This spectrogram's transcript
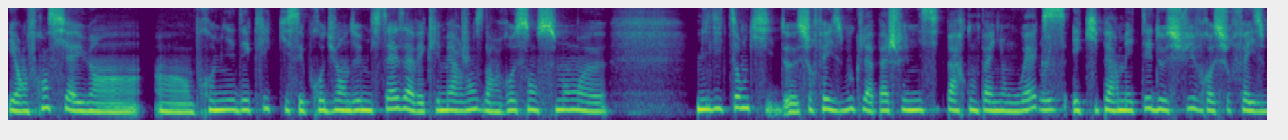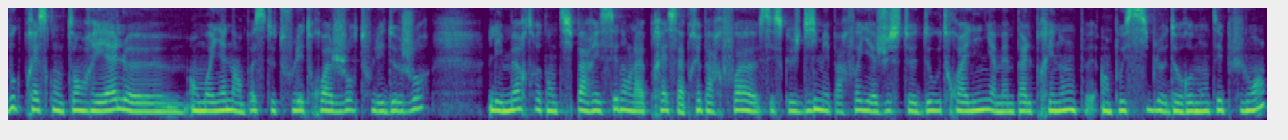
Et en France, il y a eu un, premier déclic qui s'est produit en 2016 avec l'émergence d'un recensement euh, militant qui, sur Facebook, la page Féminicide par compagnon WEX, et qui permettait de suivre sur Facebook presque en temps réel, euh, en moyenne un poste tous les trois jours, tous les deux jours, les meurtres quand ils paraissaient dans la presse. Après, parfois, euh, c'est ce que je dis, mais parfois, il y a juste deux ou trois lignes, il n'y a même pas le prénom, impossible de remonter plus loin.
